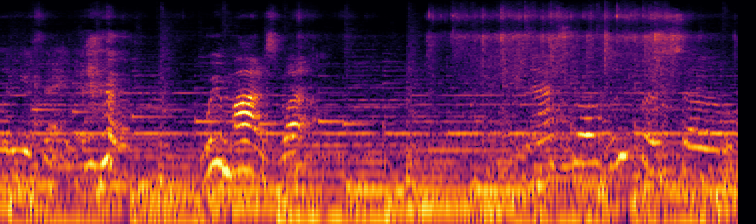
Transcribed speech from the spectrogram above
What do you think? we might as well. Natural loofah soap.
